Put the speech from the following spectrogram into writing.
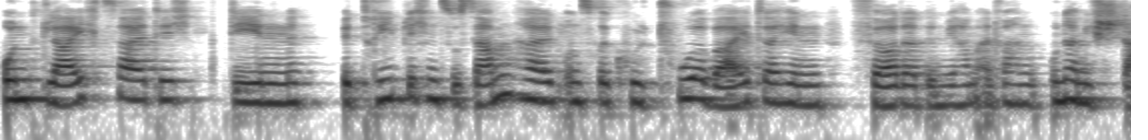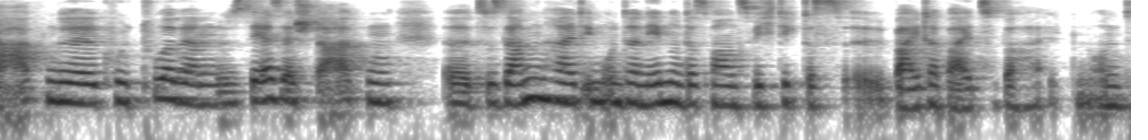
und gleichzeitig den betrieblichen Zusammenhalt, unsere Kultur weiterhin fördert. Denn wir haben einfach eine unheimlich starke Kultur, wir haben einen sehr, sehr starken äh, Zusammenhalt im Unternehmen und das war uns wichtig, das äh, weiter beizubehalten. Und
